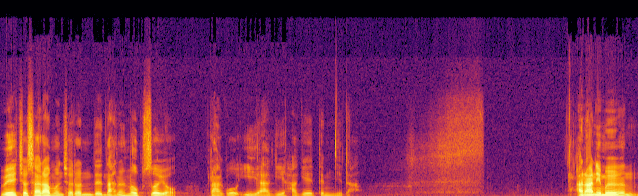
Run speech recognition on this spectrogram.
왜 저 사람은 저러는데 나는 없어요? 라고 이야기하게 됩니다. 하나님은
